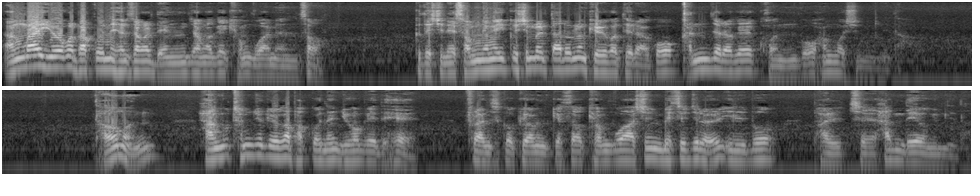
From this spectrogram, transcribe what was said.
악마의 유혹을 받고 있는 현상을 냉정하게 경고하면서 그 대신에 성령의 이끄심을 따르는 교회가 되라고 간절하게 권고한 것입니다. 다음은 한국 천주교회가 받고 있는 유혹에 대해 프란시스코 교황님께서 경고하신 메시지를 일부 발췌한 내용입니다.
